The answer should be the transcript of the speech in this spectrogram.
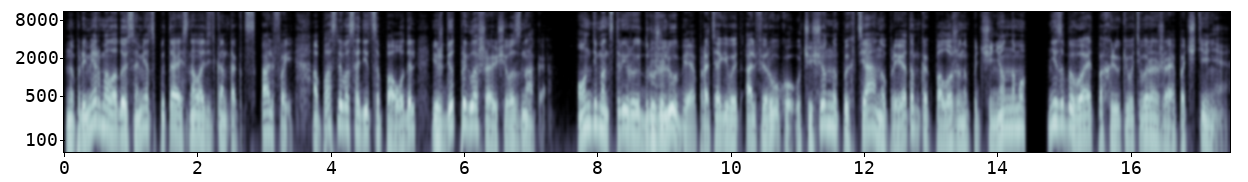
Например, молодой самец, пытаясь наладить контакт с альфой, опасливо садится поодаль и ждет приглашающего знака. Он демонстрирует дружелюбие, протягивает альфе руку, учащенно пыхтя, но при этом, как положено подчиненному, не забывает похрюкивать, выражая почтение.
